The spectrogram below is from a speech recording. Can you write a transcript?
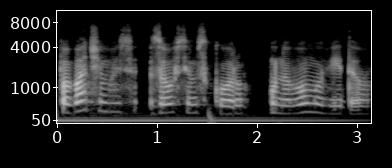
Побачимось зовсім скоро у новому відео.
